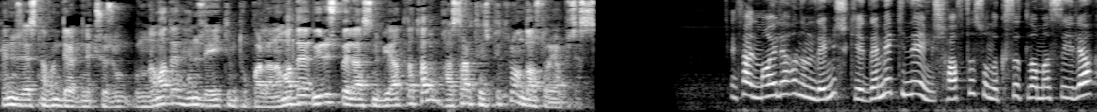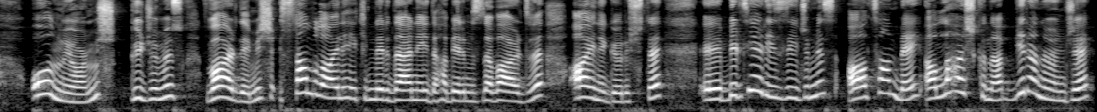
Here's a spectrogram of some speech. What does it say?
henüz esnafın derdine çözüm bulunamadı, henüz eğitim toparlanamadı. Virüs belasını bir atlatalım, hasar tespitini ondan sonra yapacağız. Efendim Ayla Hanım demiş ki demek ki neymiş hafta sonu kısıtlamasıyla olmuyormuş gücümüz var demiş. İstanbul Aile Hekimleri Derneği de haberimizde vardı aynı görüşte. Ee, bir diğer izleyicimiz Altan Bey Allah aşkına bir an önce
